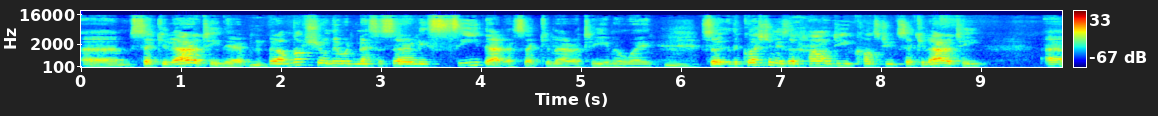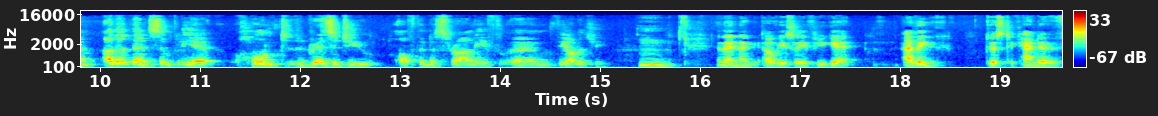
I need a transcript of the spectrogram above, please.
um, secularity there, Mm. but I'm not sure they would necessarily see that as secularity in a way. Mm. So the question is that how do you constitute secularity, um, other than simply a haunted residue of the Nasrani um, theology? Mm. And then uh, obviously, if you get, I think, just to kind of,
